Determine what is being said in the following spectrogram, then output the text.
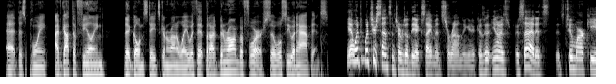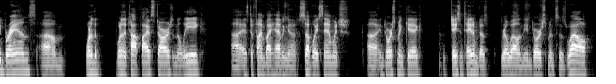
at this point. I've got the feeling that Golden State's going to run away with it, but I've been wrong before, so we'll see what happens. Yeah, what, what's your sense in terms of the excitement surrounding it? Because you know, as it said, it's it's two marquee brands. Um, one of the one of the top five stars in the league, uh, as defined by having a Subway sandwich uh, endorsement gig. Jayson Tatum does real well in the endorsements as well.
